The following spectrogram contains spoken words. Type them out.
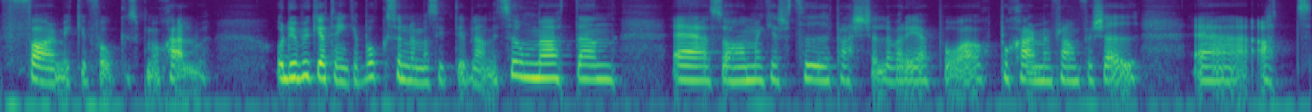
för mycket fokus på mig själv. Och det brukar jag tänka på också när man sitter ibland i Zoom-möten. Eh, så har man kanske tio pers eller vad det är på, på skärmen framför sig. Eh, att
